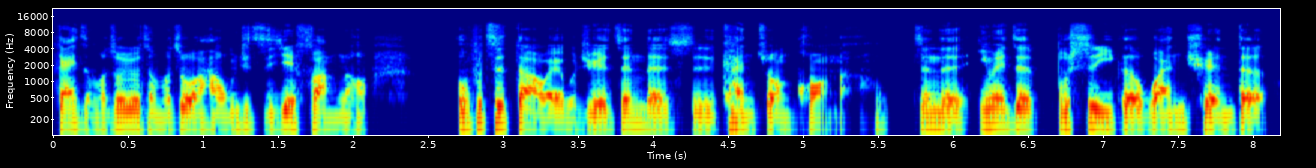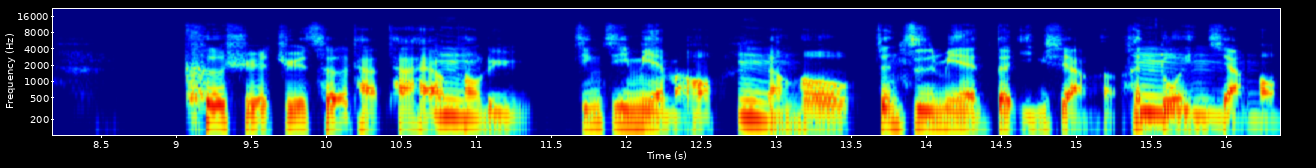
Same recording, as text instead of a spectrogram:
该怎么做就怎么做哈？我们就直接放了哈。我不知道哎，我觉得真的是看状况了，真的，因为这不是一个完全的科学决策，他他还要考虑经济面嘛哈，嗯，然后政治面的影响哈，很多影响哦，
